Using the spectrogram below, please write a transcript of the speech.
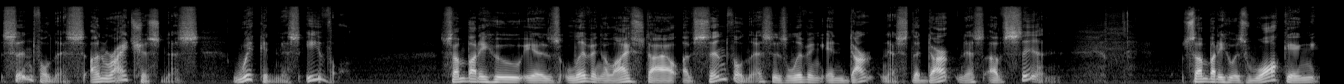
sinfulness, unrighteousness, wickedness, evil. Somebody who is living a lifestyle of sinfulness is living in darkness, the darkness of sin. Somebody who is walking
